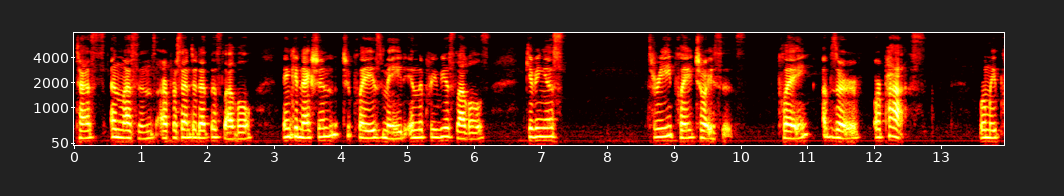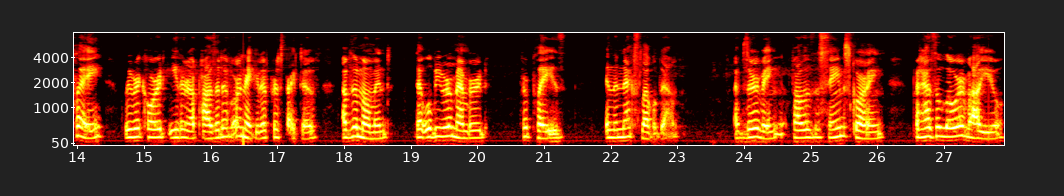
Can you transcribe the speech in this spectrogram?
tests, and lessons are presented at this level in connection to plays made in the previous levels, giving us three play choices play, observe, or pass. When we play, we record either a positive or negative perspective of the moment that will be remembered for plays in the next level down. Observing follows the same scoring but has a lower value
